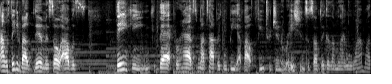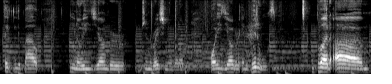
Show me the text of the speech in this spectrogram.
I was thinking about them, and so I was thinking that perhaps my topic would be about future generations or something because I'm like, well, why am I thinking about, you know, these younger generation or whatever, or these younger individuals? But um,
